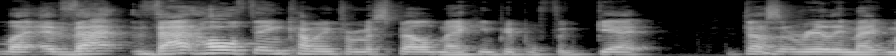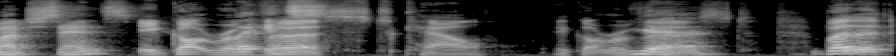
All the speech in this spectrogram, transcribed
Like that that whole thing coming from a spell making people forget doesn't really make much sense. It got Like, reversed, Cal. It got reversed. But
